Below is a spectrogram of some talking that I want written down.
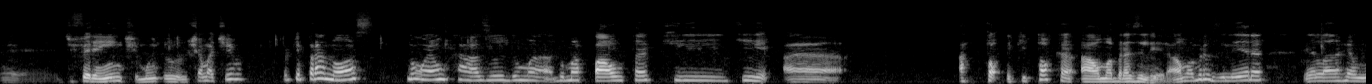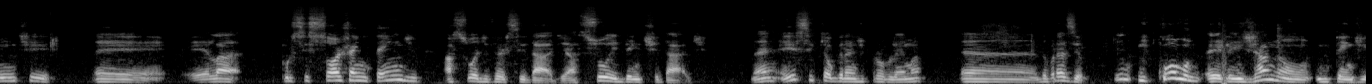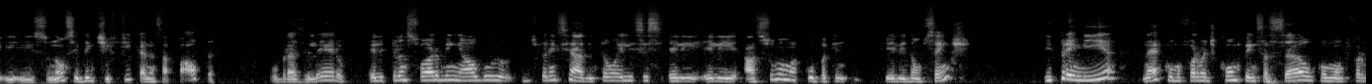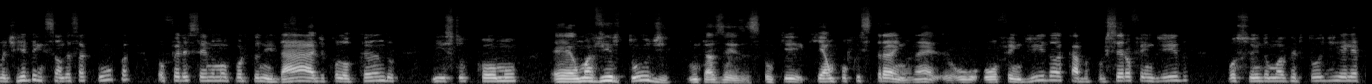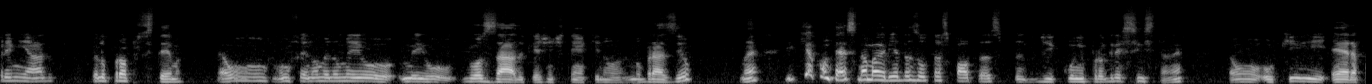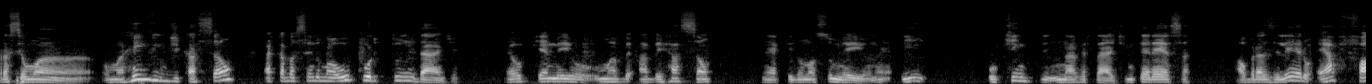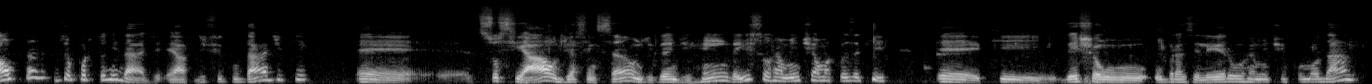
é, diferente, muito chamativo, porque para nós não é um caso de uma, de uma pauta que, que, a, a to, que toca a alma brasileira. A alma brasileira ela realmente, é, ela por si só já entende a sua diversidade, a sua identidade. Né? Esse que é o grande problema é, do Brasil. E, e, como ele já não entende isso, não se identifica nessa pauta, o brasileiro, ele transforma em algo diferenciado. Então ele, se, ele, ele assume uma culpa que, que ele não sente e premia, né, como forma de compensação, como forma de redenção dessa culpa, oferecendo uma oportunidade, colocando isso como é, uma virtude, muitas vezes, o que, que é um pouco estranho, né? O, o, ofendido acaba por ser ofendido, possuindo uma virtude e ele é premiado pelo próprio sistema. É um, um fenômeno meio, meio gozado que a gente tem aqui no, no Brasil, né? E que acontece na maioria das outras pautas de cunho progressista, né? Então, o que era para ser uma, uma reivindicação acaba sendo uma oportunidade. É o que é meio uma aberração né, aqui do nosso meio. Né? E o que, na verdade, interessa ao brasileiro é a falta de oportunidade, é a dificuldade que é, social, de ascensão, de ganho de renda. Isso realmente é uma coisa que, é, que deixa o, o brasileiro realmente incomodado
